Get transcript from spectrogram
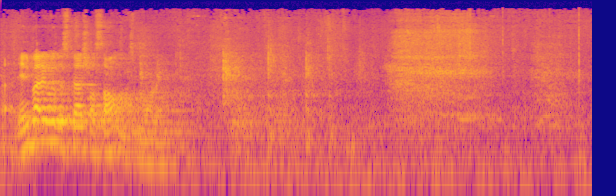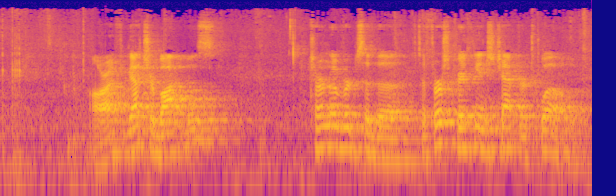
Uh, anybody with a special song this morning? All right, if you got your Bibles, turn over to the to 1 Corinthians chapter 12.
